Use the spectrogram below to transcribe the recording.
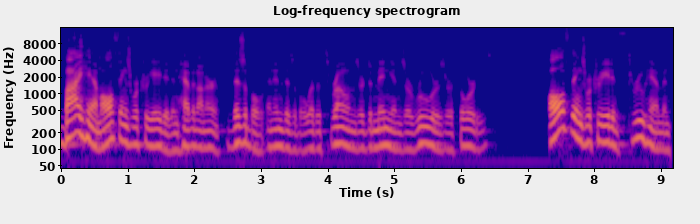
By him, all things were created in heaven on earth, visible and invisible, whether thrones or dominions or rulers or authorities. All things were created through him and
